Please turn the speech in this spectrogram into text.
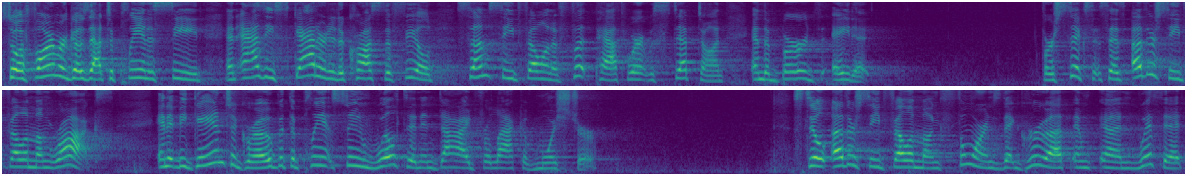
So a farmer goes out to plant his seed, and as he scattered it across the field, some seed fell on a footpath where it was stepped on, and the birds ate it. Verse 6, it says, Other seed fell among rocks and it began to grow, but the plant soon wilted and died for lack of moisture. Still, other seed fell among thorns that grew up and, and with it.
